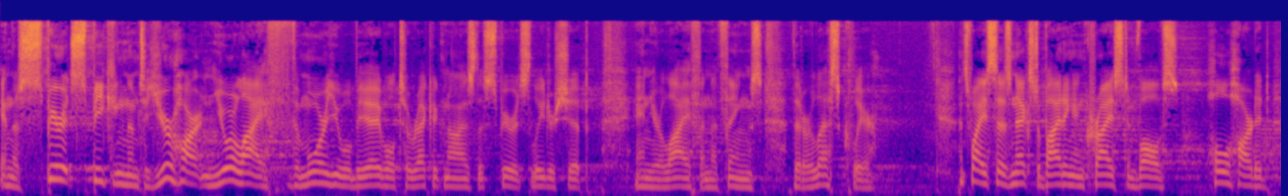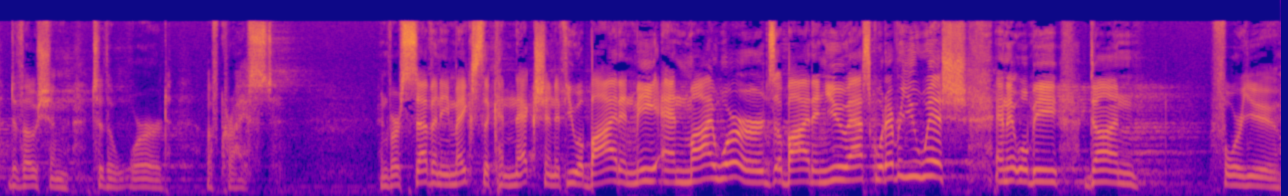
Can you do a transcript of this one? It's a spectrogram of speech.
and the Spirit speaking them to your heart and your life, the more you will be able to recognize the Spirit's leadership in your life and the things that are less clear. That's why he says next, abiding in Christ involves wholehearted devotion to the Word of Christ. In verse 7, he makes the connection if you abide in me and my words abide in you, ask whatever you wish, and it will be done for you.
